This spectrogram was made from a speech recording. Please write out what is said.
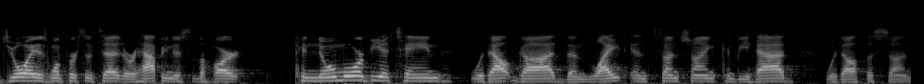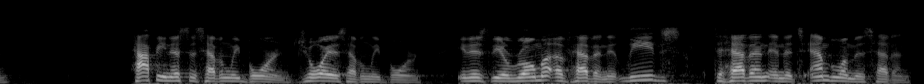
Joy, as one person said, or happiness of the heart, can no more be attained without God than light and sunshine can be had without the sun. Happiness is heavenly born. Joy is heavenly born. It is the aroma of heaven. It leads to heaven, and its emblem is heaven.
